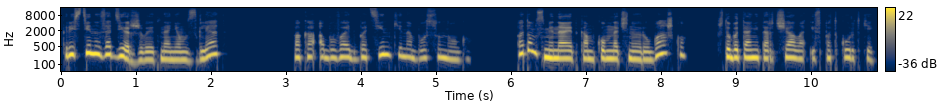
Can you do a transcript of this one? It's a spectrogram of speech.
Кристина задерживает на нем взгляд, пока обувает ботинки на босу ногу. Потом сминает комком ночную рубашку, чтобы та не торчала из-под куртки,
